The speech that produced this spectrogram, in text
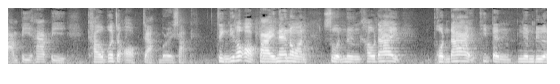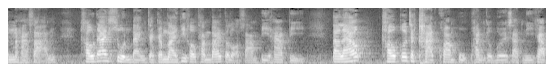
3 ปี 5 ปี เขาก็จะออกจากบริษัท สิ่งที่เขาออกไปแน่นอนส่วนหนึ่งเขาได้ผลได้ที่เป็นเงินเดือนมหาศาล เขาได้ส่วนแบ่งจากกำไรที่เขาทำได้ตลอด 3 ปี 5 ปี แต่แล้ว เขาก็จะขาดความผูกพันกับบริษัทนี้ครับ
